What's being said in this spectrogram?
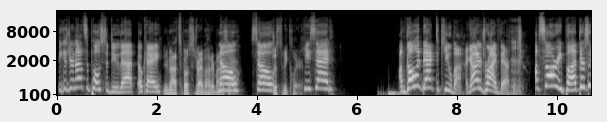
Because you're not supposed to do that, okay? You're not supposed to drive 100 miles an No. So Just to be clear. he said, I'm going back to Cuba. I got to drive there. I'm sorry, bud. There's an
